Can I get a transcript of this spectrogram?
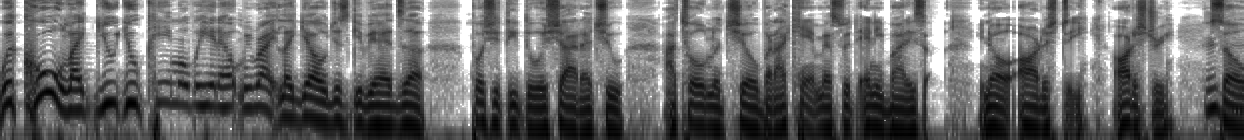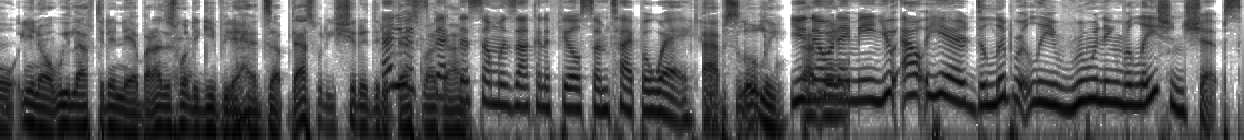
We're cool. Like you, you came over here to help me write. Like, yo, just give you a heads up. Pusha T through a shot at you. I told him to chill, but I can't mess with anybody's, you know, artistry. Artistry. So you know, we left it in there. But I just wanted to give you the heads up. That's what he should have did. Do you expect that someone's not going to feel some type of way? Absolutely. You know what I mean? You out here deliberately ruining relationships.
